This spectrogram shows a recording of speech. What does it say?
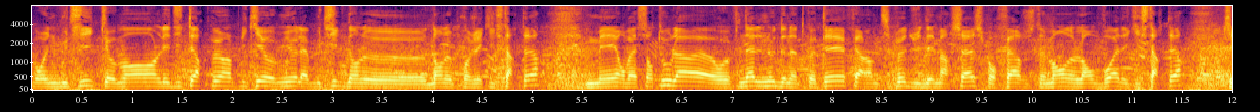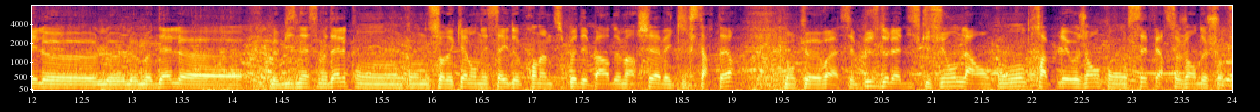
pour une boutique, comment l'éditeur peut impliquer au mieux la boutique dans le projet Kickstarter. Mais on va surtout là, au final, nous de notre côté, faire un petit peu du démarchage pour faire justement l'envoi des Kickstarter, qui est le, le, le modèle, euh, le business model sur lequel on essaye de prendre un petit peu des parts de marché avec Kickstarter. Donc voilà, c'est plus de la discussion, de la rencontre, rappeler aux gens qu'on sait faire ce genre de choses.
